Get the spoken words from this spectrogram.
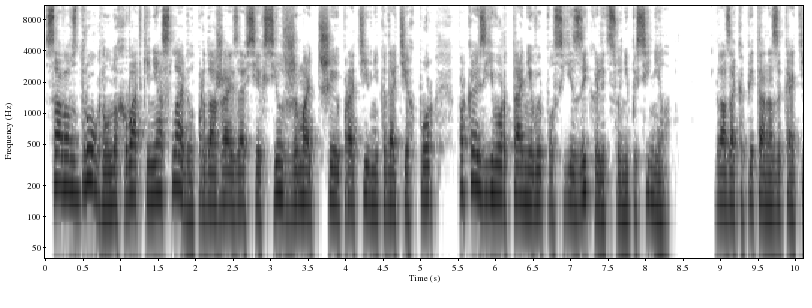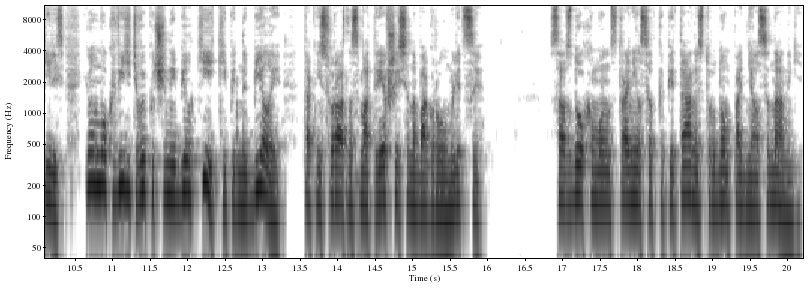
Сава вздрогнул, но хватки не ослабил, продолжая изо всех сил сжимать шею противника до тех пор, пока из его рта не выполз язык, и лицо не посинело. Глаза капитана закатились, и он мог видеть выпученные белки, кипенно-белые, так несуразно смотревшиеся на багровом лице. Со вздохом он отстранился от капитана и с трудом поднялся на ноги.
